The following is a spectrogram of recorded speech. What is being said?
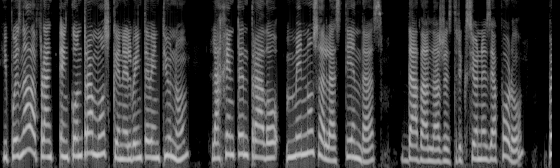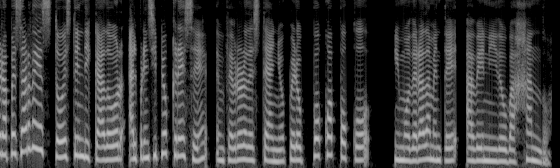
Y pues nada, Frank, encontramos que en el 2021 la gente ha entrado menos a las tiendas, dadas las restricciones de aforo, pero a pesar de esto, este indicador al principio crece en febrero de este año, pero poco a poco y moderadamente ha venido bajando.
